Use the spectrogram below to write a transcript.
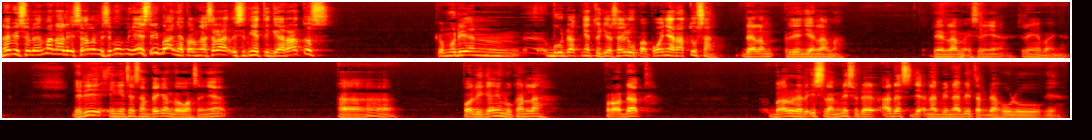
Nabi Sulaiman alaihissalam disebut punya istri banyak. Kalau nggak salah istrinya 300. Kemudian budaknya tujuh saya lupa. Pokoknya ratusan dalam perjanjian lama. Perjanjian lama istrinya istrinya banyak. Jadi ingin saya sampaikan bahwasanya uh, poligami bukanlah produk baru dari Islam. Ini sudah ada sejak nabi-nabi terdahulu. Ya.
